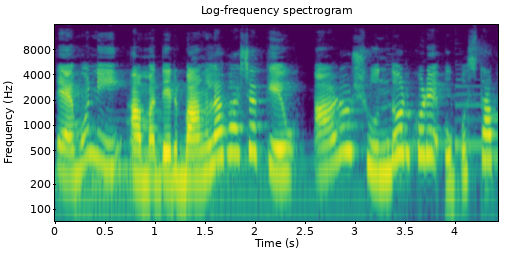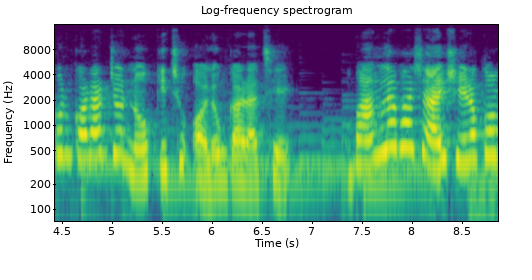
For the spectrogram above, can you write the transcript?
তেমনি আমাদের বাংলা ভাষাকেও আরও সুন্দর করে উপস্থাপন করার জন্য কিছু অলঙ্কার আছে। বাংলা ভাষায় সেরকম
